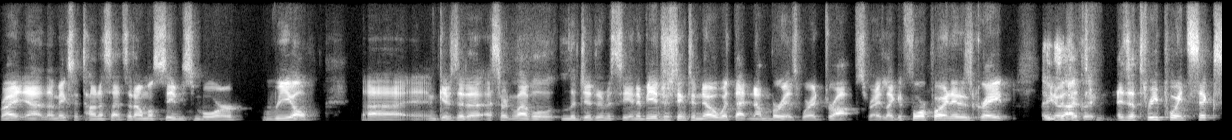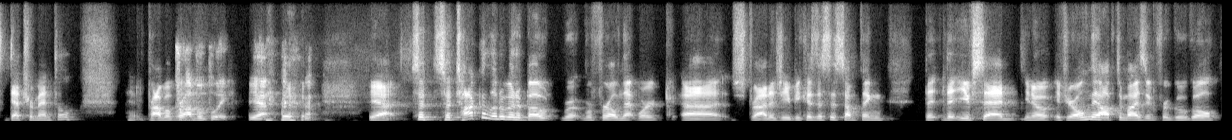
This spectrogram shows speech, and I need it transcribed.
right, yeah, that makes a ton of sense. It almost seems more real uh, and gives it a, a, certain level of legitimacy. And it'd be interesting to know what that number is where it drops, right? Like a 4.8 is great. You exactly. Know, is, a, a 3.6 detrimental? Probably. Probably. Yeah. yeah. So, so talk a little bit about re- referral network uh, strategy, because this is something that, that you've said, you know, if you're only optimizing for Google,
